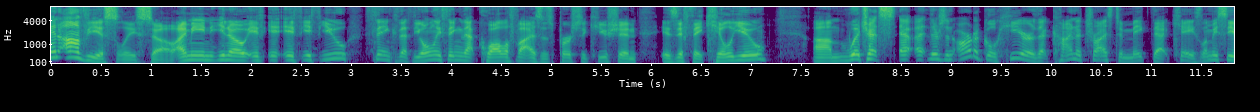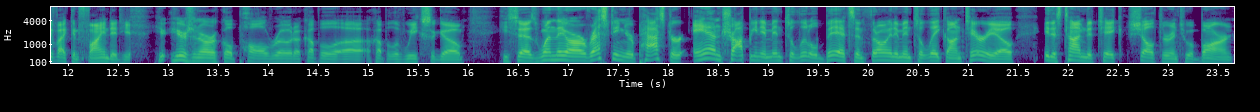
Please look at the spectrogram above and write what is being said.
And obviously so. I mean, you know, if, if, if you think that the only thing that qualifies as persecution is if they kill you, um, which at, uh, there's an article here that kind of tries to make that case. Let me see if I can find it here. Here's an article Paul wrote a couple uh, a couple of weeks ago. He says when they are arresting your pastor and chopping him into little bits and throwing him into Lake Ontario, it is time to take shelter into a barn.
